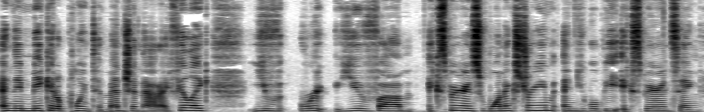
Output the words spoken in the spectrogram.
and they make it a point to mention that. I feel like you've you've um, experienced one extreme and you will be experiencing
